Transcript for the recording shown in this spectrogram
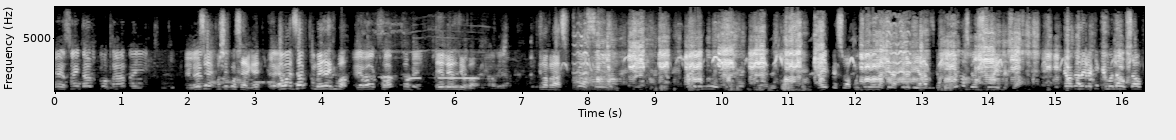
É, só entrar no contato aí. Beleza? Você, você consegue, né? É. É o WhatsApp também, né, Gilvan? É, o WhatsApp também. Beleza, Gilvan. Valeu. Aquele abraço. Aí, pessoal, continuando aqui na feira de aves, os gansos aí, pessoal. Tem uma galera aqui que quer mandar um salve,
